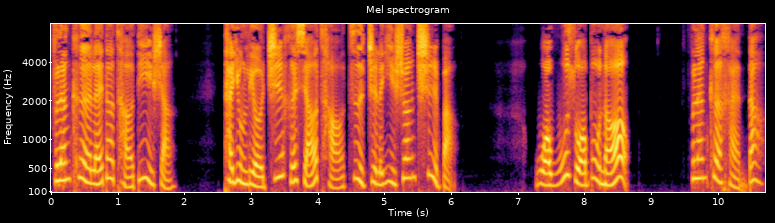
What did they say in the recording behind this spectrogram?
弗兰克来到草地上，他用柳枝和小草自制了一双翅膀。我无所不能，弗兰克喊道。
